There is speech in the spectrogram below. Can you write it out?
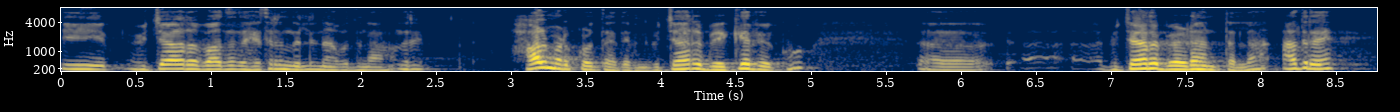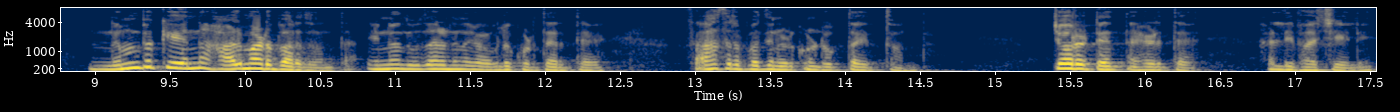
ಈ ವಿಚಾರವಾದದ ಹೆಸರಿನಲ್ಲಿ ನಾವು ಅದನ್ನು ಅಂದರೆ ಹಾಳು ಮಾಡ್ಕೊಳ್ತಾ ಇದ್ದೇವೆ. ವಿಚಾರ ಬೇಕೇ ಬೇಕು. ವಿಚಾರ ಬೇಡ ಅಂತಲ್ಲ. ಆದರೆ ನಂಬಿಕೆಯನ್ನು ಹಾಳು ಮಾಡಬಾರ್ದು ಅಂತ. ಇನ್ನೊಂದು ಉದಾಹರಣೆ ನಾವು ಯಾವಾಗಲೂ ಕೊಡ್ತಾ ಇರ್ತೇವೆ. ಸಹಸ್ರಪತಿ ನಡ್ಕೊಂಡು ಹೋಗ್ತಾ ಇತ್ತು ಅಂತ. ಚೋರಟೆ ಅಂತ ಹೇಳ್ತೇವೆ ಹಳ್ಳಿ ಭಾಷೆಯಲ್ಲಿ.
